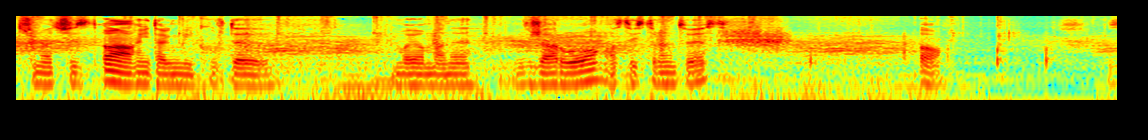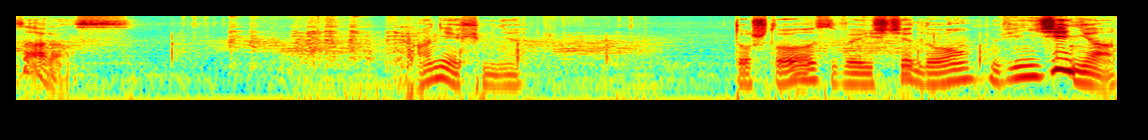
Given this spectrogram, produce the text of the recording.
Trzymać się z... I tak mi kurde moją manę wżarło. A z tej strony co jest? O. Zaraz. A niech mnie. Toż to jest wejście do więzienia.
